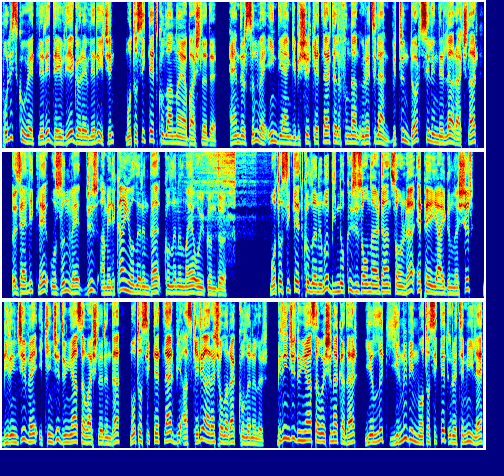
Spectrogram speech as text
polis kuvvetleri devriye görevleri için motosiklet kullanmaya başladı. Henderson ve Indian gibi şirketler tarafından üretilen bütün 4 silindirli araçlar özellikle uzun ve düz Amerikan yollarında kullanılmaya uygundu. Motosiklet kullanımı 1910'lardan sonra epey yaygınlaşır. Birinci ve İkinci Dünya Savaşlarında motosikletler bir askeri araç olarak kullanılır. Birinci Dünya Savaşı'na kadar yıllık 20 bin motosiklet üretimiyle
